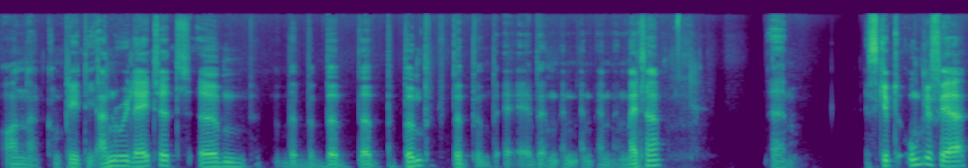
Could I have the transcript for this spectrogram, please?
on a completely unrelated Matter, es gibt ungefähr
